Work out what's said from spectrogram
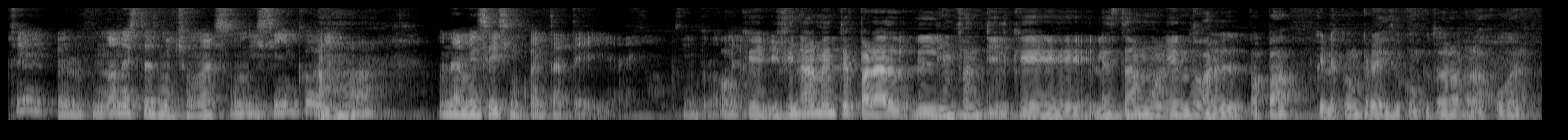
Sí, pero no necesitas mucho más. Un i5 y una 1650 Ti. Sin problema. Ok, y finalmente para el infantil que le está moliendo al papá que le compre su computadora para jugar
